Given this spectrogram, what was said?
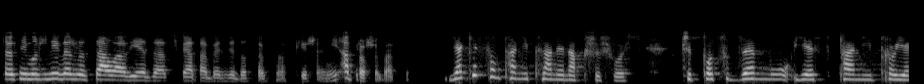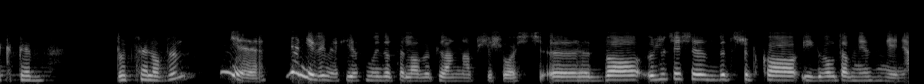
To jest niemożliwe, że cała wiedza świata będzie dostępna w kieszeni. A proszę bardzo. Jakie są Pani plany na przyszłość? Czy po cudzemu jest Pani projektem docelowym? Nie, ja nie wiem, jaki jest mój docelowy plan na przyszłość, yy, bo życie się zbyt szybko i gwałtownie zmienia,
